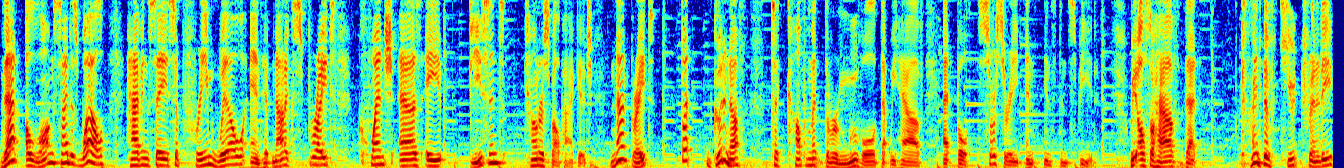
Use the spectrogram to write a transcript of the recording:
That, alongside as well, having, say, Supreme Will and Hypnotic Sprite quench as a decent counterspell package. Not great, but good enough to complement the removal that we have at both sorcery and instant speed. We also have that kind of cute trinity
